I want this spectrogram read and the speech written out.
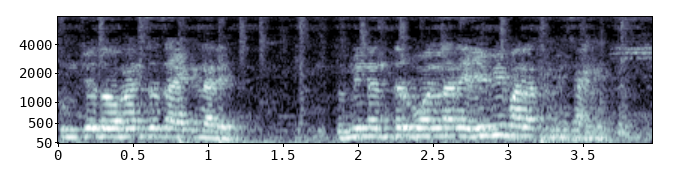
तुमच्या दोघांचंच ऐकणार आहे. तुम्ही नंतर बोलणार आहे हे बी मला तुम्ही सांगितलं.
